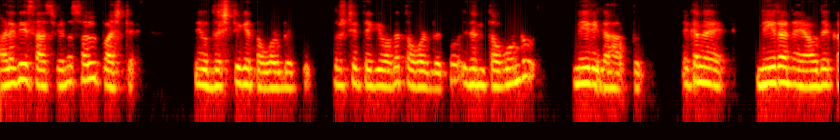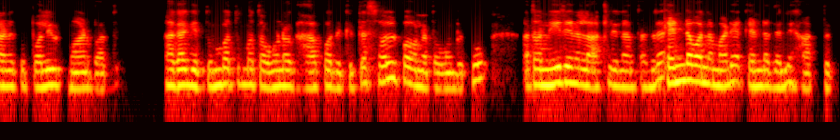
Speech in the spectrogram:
ಹಳದಿ ಸಾಸಿವೆನ ಸ್ವಲ್ಪ ಅಷ್ಟೇ ನೀವು ದೃಷ್ಟಿಗೆ ತಗೊಳ್ಬೇಕು. ದೃಷ್ಟಿ ತೆಗೆಯುವಾಗ ತಗೊಳ್ಬೇಕು. ಇದನ್ನ ತಗೊಂಡು ನೀರಿಗೆ ಹಾಕ್ಬೇಕು. ಯಾಕಂದ್ರೆ ನೀರನ್ನ ಯಾವುದೇ ಕಾರಣಕ್ಕೂ ಪೊಲ್ಯೂಟ್ ಮಾಡಬಾರ್ದು. ಹಾಗಾಗಿ ತುಂಬಾ ತುಂಬಾ ತಗೊಂಡೋಗಿ ಹಾಕೋದಕ್ಕಿಂತ ಸ್ವಲ್ಪವನ್ನ ತಗೊಬೇಕು ಅಥವಾ ನೀರಿನಲ್ಲಿ ಹಾಕ್ಲಿಲ್ಲ ಅಂತಂದ್ರೆ ಕೆಂಡವನ್ನ ಮಾಡಿ ಆ ಕೆಂಡದಲ್ಲಿ ಹಾಕ್ಬೇಕು.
